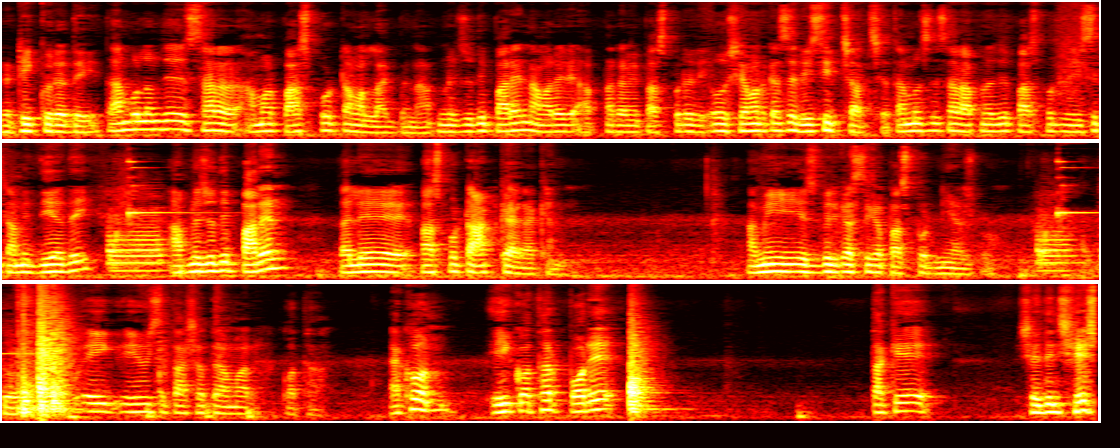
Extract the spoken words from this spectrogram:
এটা ঠিক করে দেই। তা আমি বললাম যে, স্যার, আমার পাসপোর্টটা আমার লাগবে না। আপনি যদি পারেন, আমার আপনার আমি পাসপোর্টের ও, সে আমার কাছে রিসিপ্ট চাচ্ছে। তা আমি বলছি, স্যার, আপনার যে পাসপোর্টের রিসিপ্ট আমি দিয়ে দেই। আপনি যদি পারেন, তাহলে পাসপোর্টটা আটকায় রাখেন। আমি এসবির কাছ থেকে পাসপোর্ট নিয়ে আসব। তো এই এই হয়েছে তার সাথে আমার কথা। এখন এই কথার পরে তাকে সেদিন শেষ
